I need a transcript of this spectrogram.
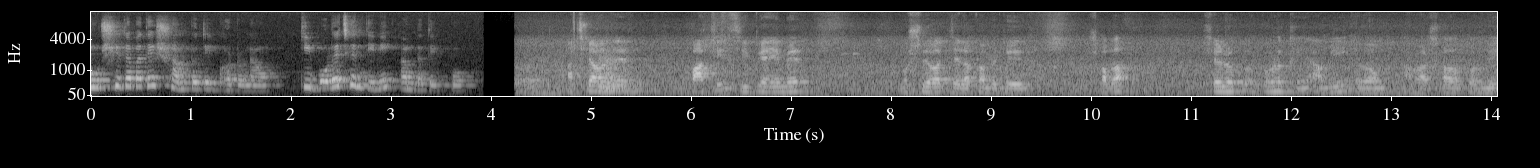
মুর্শিদাবাদের সাম্প্রতিক ঘটনাও। কি বলেছেন তিনি, আমরা দেখব। আজকে আমাদের পার্টি সিপিআইএমের মুর্শিদাবাদ জেলা কমিটির সভা। সেই উপলক্ষে আমি এবং আমার সহকর্মী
